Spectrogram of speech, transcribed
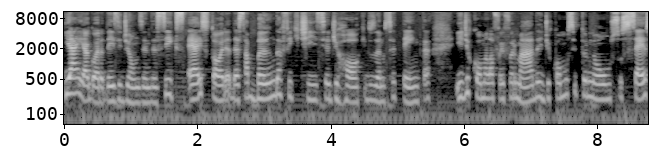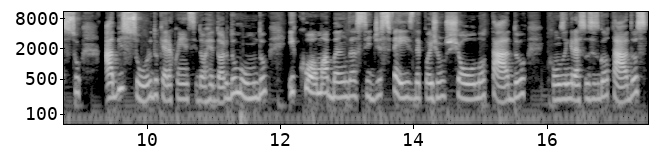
E aí, agora, Daisy Jones and the Six é a história dessa banda fictícia de rock dos anos 70 e de como ela foi formada e de como se tornou um sucesso absurdo que era conhecido ao redor do mundo e como a banda se desfez depois de um show lotado com os ingressos esgotados.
